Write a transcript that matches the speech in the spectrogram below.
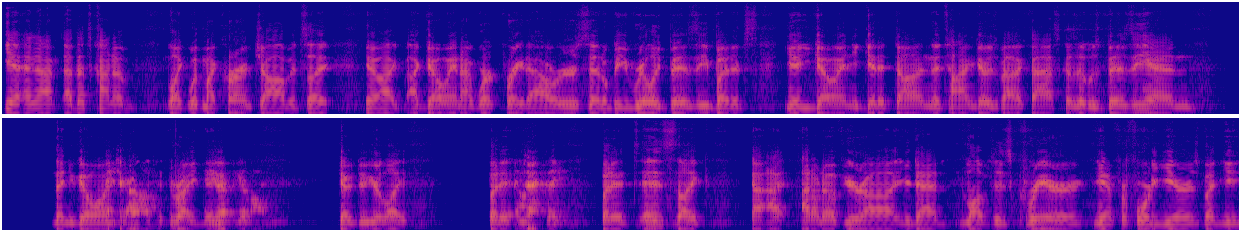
Yeah, and uh, that's kind of like with my current job. It's like you know, I, I go in, I work for eight hours. It'll be really busy, but it's you know, you go in, you get it done. The time goes by fast because it was busy, and then you go on. Right, You have your life. go do your life. But it, Exactly. but it, it's like I, I I don't know if your uh, your dad loved his career you know for 40 years, but you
